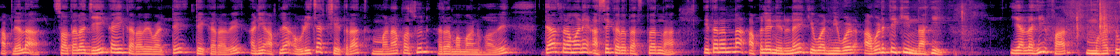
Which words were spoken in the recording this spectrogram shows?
आपल्याला स्वतःला जे काही करावे वाटते ते करावे आणि आपल्या आवडीच्या क्षेत्रात मनापासून रममान व्हावे. त्याचप्रमाणे असे करत असताना इतरांना आपले निर्णय किंवा निवड आवडते की नाही यालाही फार महत्त्व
